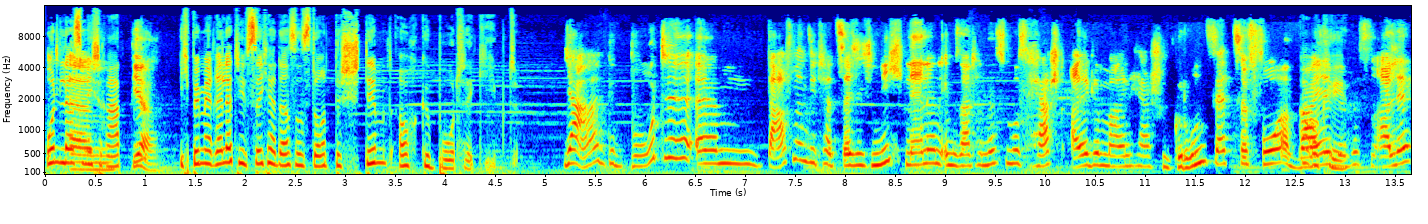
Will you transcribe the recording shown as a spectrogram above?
Und lass ähm, mich raten. Ja. Ich bin mir relativ sicher, dass es dort bestimmt auch Gebote gibt. Ja, Gebote ähm, darf man sie tatsächlich nicht nennen. Im Satanismus herrscht allgemein herrschen Grundsätze vor, ah, weil okay. wir wissen alle,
